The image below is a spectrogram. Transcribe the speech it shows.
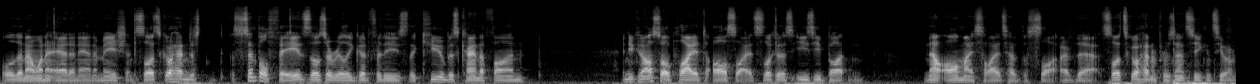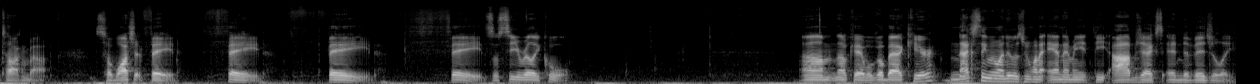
well then I want to add an animation. So let's go ahead and just simple fades, those are really good for these. The cube is kind of fun. And you can also apply it to all slides. Look at this easy button. Now all my slides have the slot of that. So let's go ahead and present so you can see what I'm talking about. So watch it fade, fade, fade, fade. So see really cool. Um, okay, we'll go back here. Next thing we want to do is we want to animate the objects individually.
